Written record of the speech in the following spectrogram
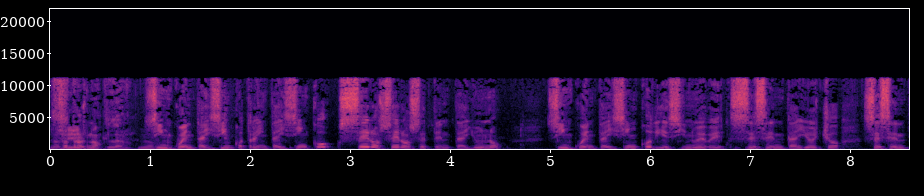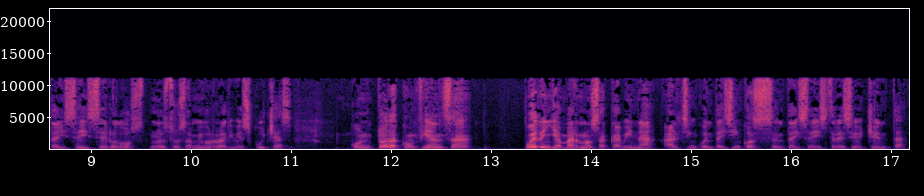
nosotros no. Claro. 55 35 0071 55 19 68 6602. Nuestros amigos radioescuchas, con toda confianza Pueden llamarnos a cabina al 55 66 13 80,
